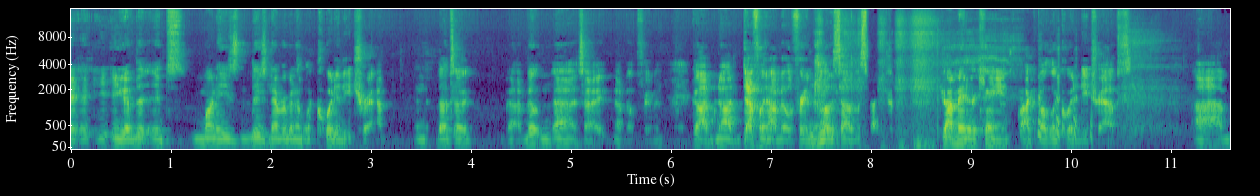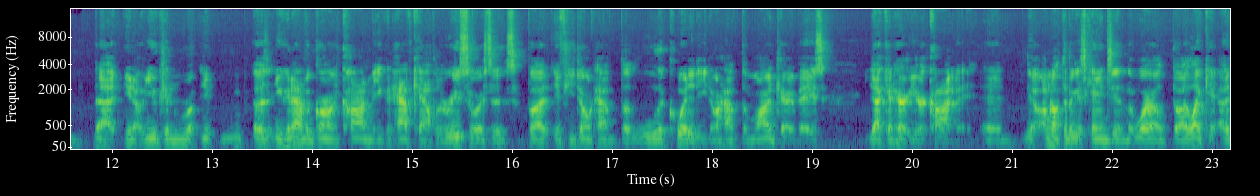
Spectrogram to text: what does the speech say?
It, you have the, it's money's. There's never been a liquidity trap, and that's a uh, Milton, uh, sorry, not Milton Friedman. God, not definitely not Milton Friedman. other side of the spectrum. John Maynard Keynes talked about liquidity traps. Um, that you know you can you, you can have a growing economy, you can have capital resources, but if you don't have the liquidity, you don't have the monetary base, that can hurt your economy. And you know, I'm not the biggest Keynesian in the world, though. I like it. I,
